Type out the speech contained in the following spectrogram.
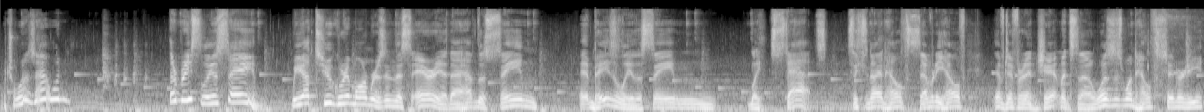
Which one is that one? They're basically the same. We got two Grim armors in this area that have the same, basically the same, like, stats. 69 health, 70 health. They have different enchantments, though. What is this one? Health synergy.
